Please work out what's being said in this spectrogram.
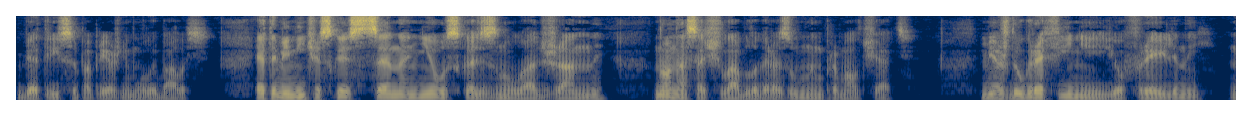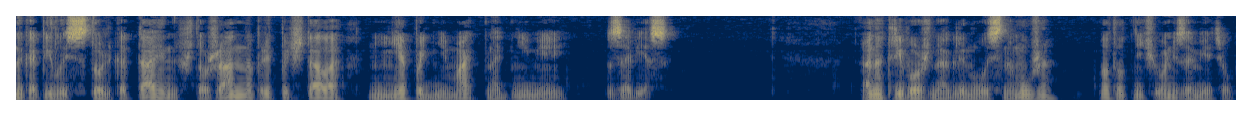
Беатриса по-прежнему улыбалась. Эта мимическая сцена не ускользнула от Жанны, но она сочла благоразумным промолчать. Между графиней и ее фрейлиной накопилось столько тайн, что Жанна предпочитала не поднимать над ними завес. Она тревожно оглянулась на мужа, но тот ничего не заметил.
